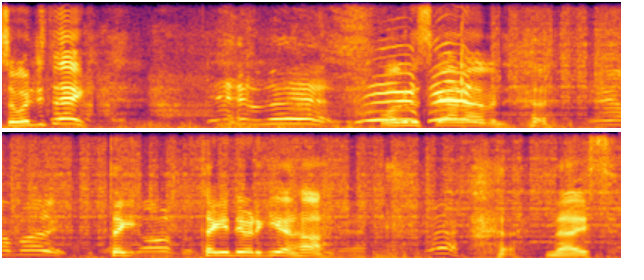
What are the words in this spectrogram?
So what'd you think? Yeah, man! Welcome to skydiving. Yeah, buddy! take, That's awesome. take you do it again, huh? Hey. Yeah. nice.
